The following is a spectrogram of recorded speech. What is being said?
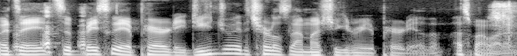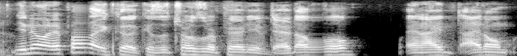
It's a it's a, basically a parody. Do you enjoy the Turtles that much? You can read a parody of them. That's what I want to know. You know what? I probably could because the turtles are a parody of Daredevil, and I I don't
